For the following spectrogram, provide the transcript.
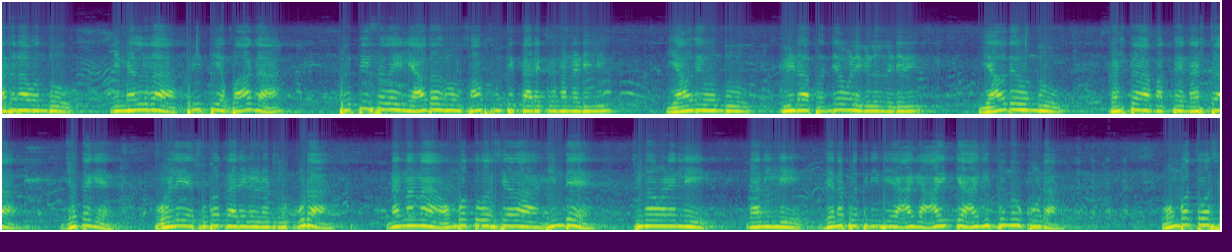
ಅದರ ಒಂದು ನಿಮ್ಮೆಲ್ಲರ ಪ್ರೀತಿಯ ಭಾಗ ಪ್ರತಿ ಸಲ ಇಲ್ಲಿ ಯಾವುದಾದ್ರೂ ಒಂದು ಸಾಂಸ್ಕೃತಿಕ ಕಾರ್ಯಕ್ರಮ ನಡೀಲಿ, ಯಾವುದೇ ಒಂದು ಕ್ರೀಡಾ ಪಂದ್ಯಾವಳಿಗಳು ನಡೀಲಿ, ಯಾವುದೇ ಒಂದು ಕಷ್ಟ ಮತ್ತು ನಷ್ಟ ಜೊತೆಗೆ ಒಳ್ಳೆಯ ಶುಭ ಕಾರ್ಯಗಳು ನಡೆದರೂ ಕೂಡ ನನ್ನನ್ನು ಒಂಬತ್ತು ವರ್ಷದ ಹಿಂದೆ ಚುನಾವಣೆಯಲ್ಲಿ ನಾನಿಲ್ಲಿ ಜನಪ್ರತಿನಿಧಿ ಆಗಿ ಆಯ್ಕೆ ಆಗಿದ್ದೂ ಕೂಡ, ಒಂಬತ್ತು ವರ್ಷ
